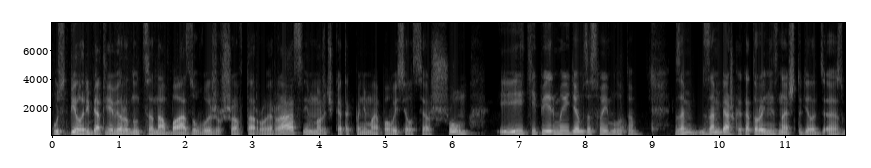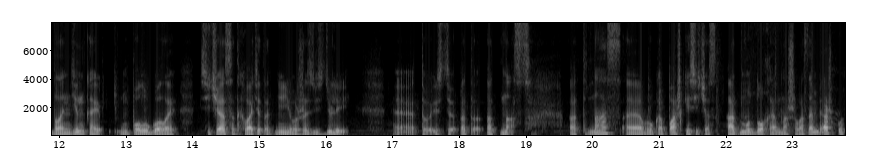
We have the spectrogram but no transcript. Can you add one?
Успел, ребят, я вернуться на базу, выжившего второй раз. Немножечко, я так понимаю, повысился шум. И теперь мы идем за своим лутом. Зом зомбяшка, которая не знает, что делать э, с блондинкой полуголой, сейчас отхватит от нее уже звездюлей. Э, то есть от, от нас. От нас э, в рукопашке сейчас отмудохаем нашего зомбяшку.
